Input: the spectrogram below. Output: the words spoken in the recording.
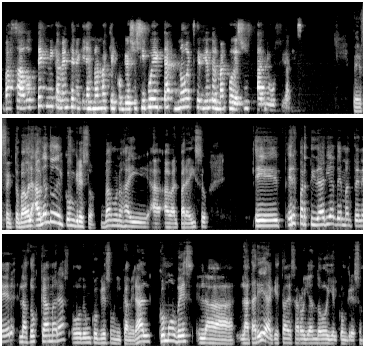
basado técnicamente en aquellas normas que el Congreso sí puede dictar, no excediendo el marco de sus atribuciones. Perfecto, Paola. Hablando del Congreso, vámonos ahí a, Valparaíso. Eh, ¿Eres partidaria de mantener las dos cámaras o de un Congreso unicameral? ¿Cómo ves la, tarea que está desarrollando hoy el Congreso?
